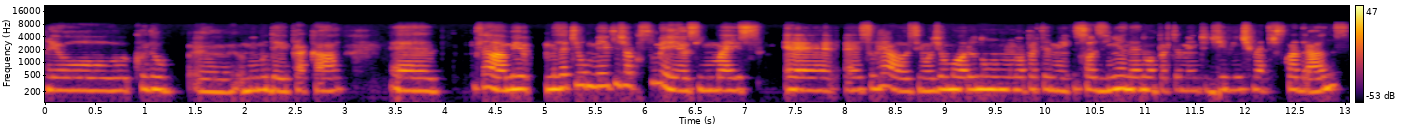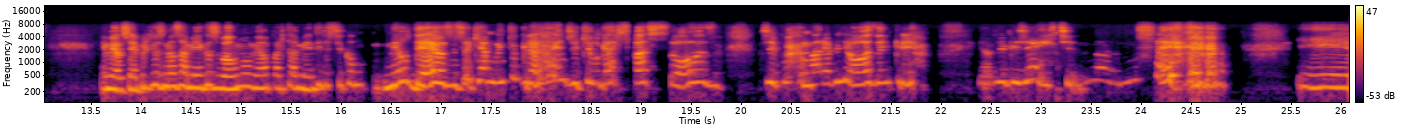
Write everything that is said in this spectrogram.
eu, quando eu, eu me mudei para cá, é, meio, mas é que eu meio que já acostumei, assim, mas é, é surreal, assim, hoje eu moro num, num, apartamento, sozinha, né, num apartamento de 20 metros quadrados, e, meu, sempre que os meus amigos vão no meu apartamento, eles ficam, meu Deus, isso aqui é muito grande, que lugar espaçoso, tipo, maravilhoso, incrível. E eu fico, gente, não, não sei. E,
